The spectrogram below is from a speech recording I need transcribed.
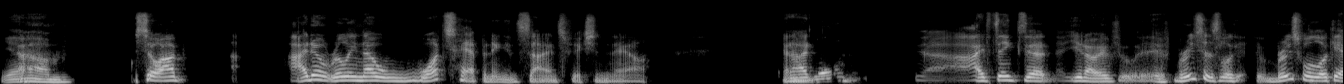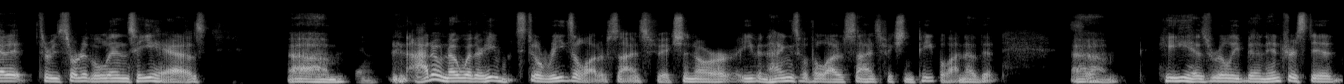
Yeah. um, so I I don't really know what's happening in science fiction now, and I Yeah. I think that you know if if Bruce is look Bruce will look at it through sort of the lens he has. Um, I don't know whether he still reads a lot of science fiction or even hangs with a lot of science fiction people. I know that Sure. um, he has really been interested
